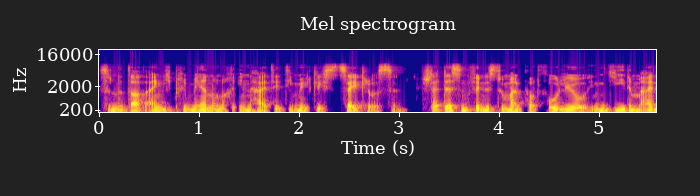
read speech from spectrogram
sondern dort eigentlich primär nur noch Inhalte, die möglichst zeitlos sind. Stattdessen findest du mein Portfolio in jedem einzelnen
